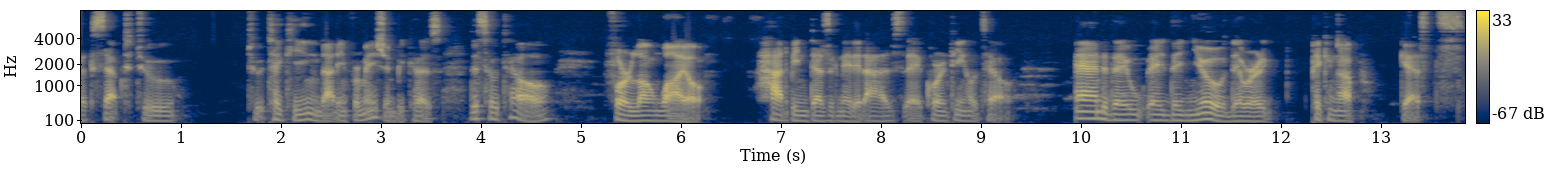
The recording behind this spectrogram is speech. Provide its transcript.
accept to to take in that information because this hotel for a long while had been designated as a quarantine hotel and they eh, they knew they were picking up guests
